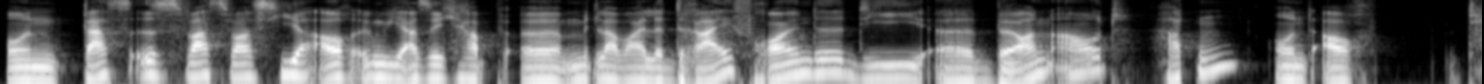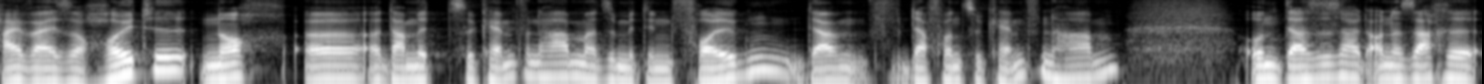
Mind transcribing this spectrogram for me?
Und das ist was, was hier auch irgendwie, also ich habe äh, mittlerweile drei Freunde, die äh, Burnout hatten und auch teilweise heute noch äh, damit zu kämpfen haben, also mit den Folgen da, davon zu kämpfen haben. Und das ist halt auch eine Sache,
